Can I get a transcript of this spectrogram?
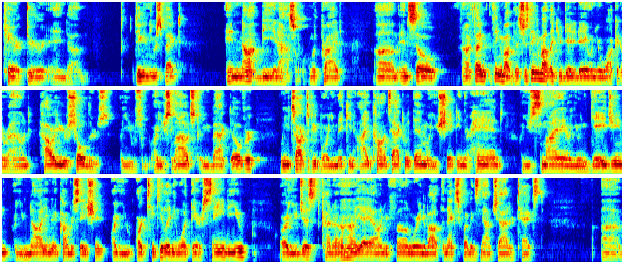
character and um, dignity, respect, and not be an asshole with pride. Um, and so uh, think, think about this. Just think about like your day to day when you're walking around. How are your shoulders? Are you are you slouched? Are you backed over? When you talk to people, are you making eye contact with them? Are you shaking their hand? Are you smiling? Are you engaging? Are you nodding in a conversation? Are you articulating what they're saying to you? Or are you just kind of uh-huh, yeah yeah on your phone worrying about the next fucking Snapchat or text? Uh,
